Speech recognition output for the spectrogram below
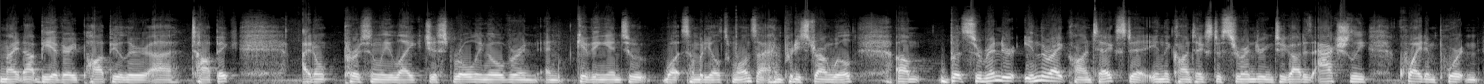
might not be a very popular uh, topic. I don't personally like just rolling over and, and giving in to what somebody else wants. I'm pretty strong willed. Um, but surrender in the right context, uh, in the context of surrendering to God, is actually quite important.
